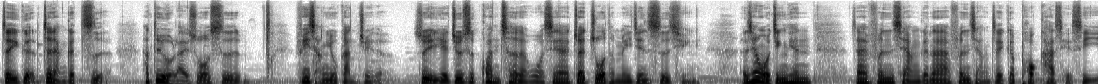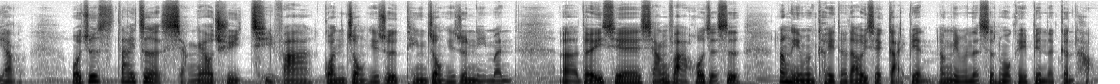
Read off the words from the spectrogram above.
这一个这两个字，它对我来说是非常有感觉的。所以也就是贯彻了我现在在做的每一件事情。而像我今天在分享，跟大家分享这个 podcast 也是一样。我就是带着想要去启发观众，也就是听众，也就是你们，呃的一些想法，或者是让你们可以得到一些改变，让你们的生活可以变得更好。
